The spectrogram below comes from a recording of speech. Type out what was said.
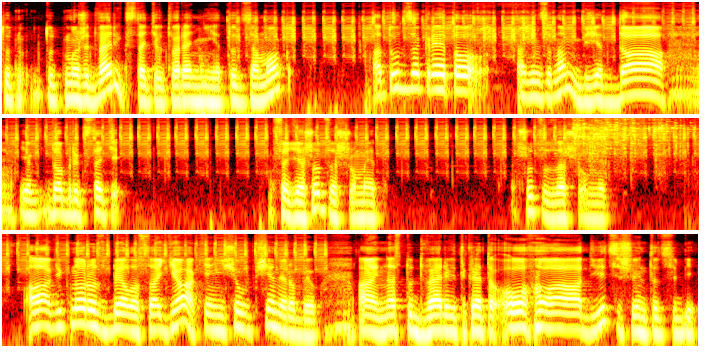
тут, тут може двері, кстати, утворені. Ні, тут замок. А тут закрито. А він за нами біжить. Да! Як добре, кстати. Кстати, а що це шумить? Що це за шумить? А, вікно розбилося. А як? Я нічого взагалі не робив. А, в нас тут двері відкрито. Ого, дивіться, що він тут собі.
